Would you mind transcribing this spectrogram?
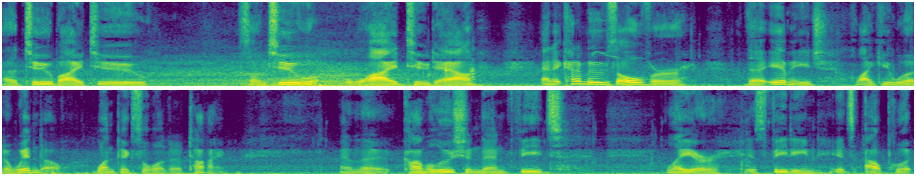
a two by two, so two wide, two down, and it kind of moves over the image like you would a window, one pixel at a time. And the convolution then feeds layer is feeding its output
